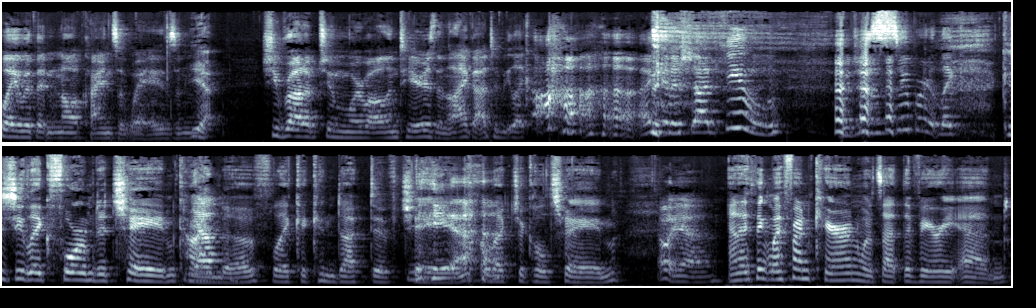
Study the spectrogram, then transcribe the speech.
play with it in all kinds of ways. And Yeah. she brought up two more volunteers, and I got to be like, ah, I'm gonna shock you. Which is super like because she like formed a chain kind Yep. of like a conductive chain Yeah. electrical chain oh yeah And I think my friend Karen was at the very end.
